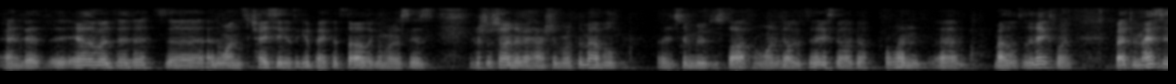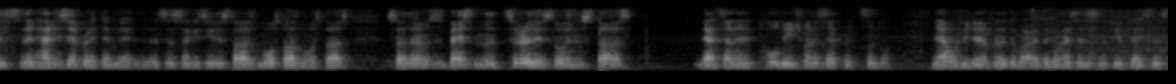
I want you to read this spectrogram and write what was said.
and that in other words that that's uh, and the one's chasing it to get back at star. The Gemara says Rosh Hashanah Hashem brought the Mabul, and Hashem moved the star from one galgal to the next galgal, from one um, to the next one. But the message, so then how do you separate them? It's just like you see the stars, more stars, more stars. So the message is based on the tzura they saw in the stars. That's how they called each one a separate symbol. Now, what we do for the Gemara, the Gemara says this in a few places,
